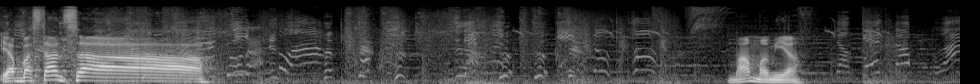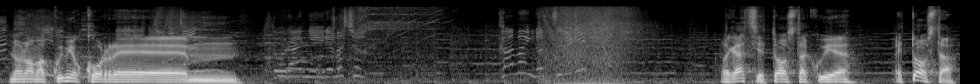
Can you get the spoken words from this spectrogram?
è abbastanza... Mamma mia. No, no, ma qui mi occorre... Mm, Ragazzi, è tosta qui, eh. È tosta.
